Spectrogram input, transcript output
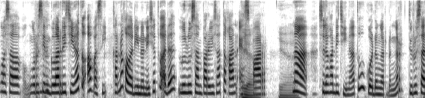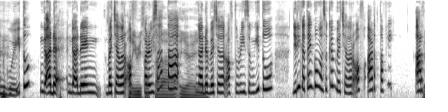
masalah ngurusin gelar di Cina tuh apa sih? Karena kalau di Indonesia tuh ada lulusan pariwisata kan, Iya. Espar. Ya. Nah, sedangkan di Cina tuh gue denger-denger jurusan gue itu nggak ada nggak ada yang Bachelor of Pariwisata, Pariwisata, iya, nggak iya. ada Bachelor of Tourism gitu. Jadi katanya gue masuknya Bachelor of Art, tapi artnya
